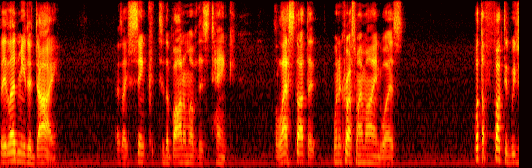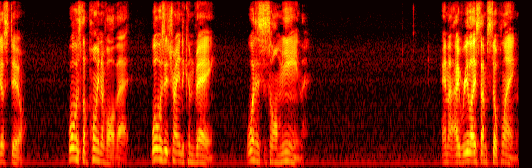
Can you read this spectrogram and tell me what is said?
They led me to die as I sink to the bottom of this tank. The last thought that went across my mind was what the fuck did we just do? What was the point of all that? What was it trying to convey? What does this all mean? And I realized I'm still playing.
